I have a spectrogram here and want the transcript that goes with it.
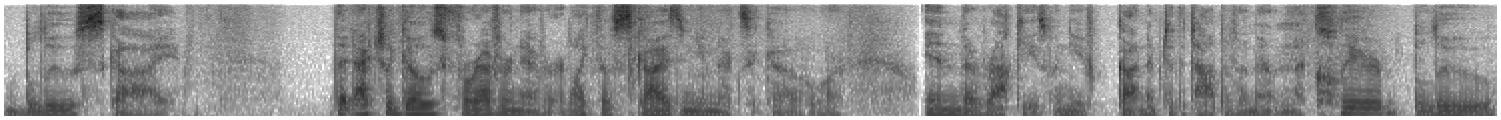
blue sky that actually goes forever and ever, like those skies in New Mexico or in the Rockies when you've gotten up to the top of a mountain, a clear blue,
